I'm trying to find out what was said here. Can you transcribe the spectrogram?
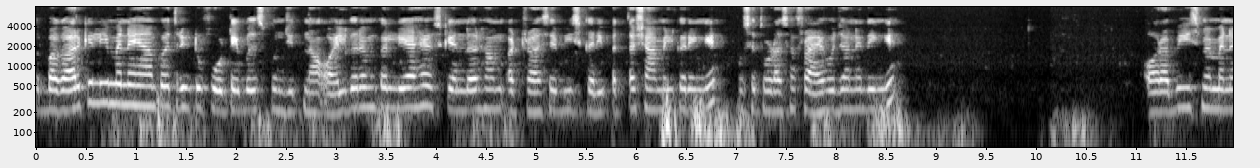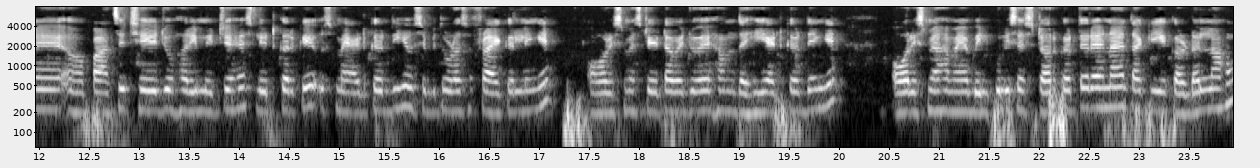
तो बघार के लिए मैंने यहाँ पर थ्री टू फोर टेबल स्पून जितना ऑयल गरम कर लिया है, उसके अंदर हम अठारह से बीस करी पत्ता शामिल करेंगे। उसे थोड़ा सा फ्राई हो जाने देंगे। और अभी इसमें मैंने पाँच से छः जो हरी मिर्चें हैं स्लिट करके उसमें ऐड कर दी है, उसे भी थोड़ा सा फ्राई कर लेंगे। और इसमें स्ट्रेट अवे जो है हम दही ऐड कर देंगे। और इसमें हमें बिल्कुल इसे स्टर करते रहना है ताकि ये कर्डल ना हो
